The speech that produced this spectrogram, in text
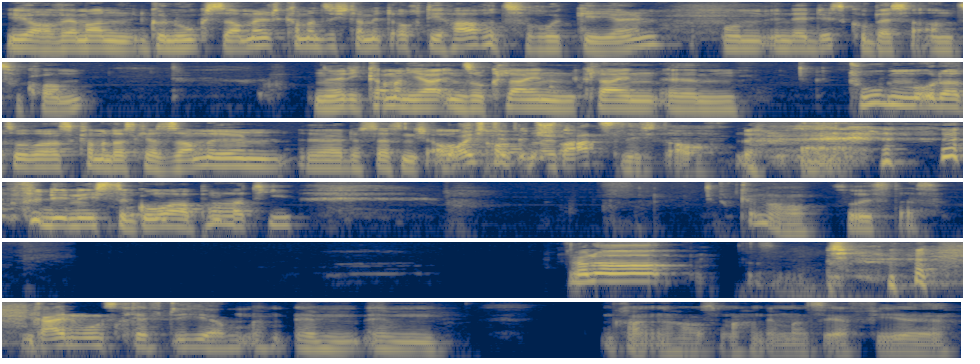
Ja, wenn man genug sammelt, kann man sich damit auch die Haare zurückgelen, um in der Disco besser anzukommen. Ne, die kann man ja in so kleinen, kleinen ähm, Tuben oder sowas, kann man das ja sammeln, äh, dass das nicht Leuchtet im austrocknet Schwarzlicht auch. für die nächste Goa-Party. Genau. So ist das. Hallo! Die Reinigungskräfte hier im, im, im Krankenhaus machen immer sehr viel.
